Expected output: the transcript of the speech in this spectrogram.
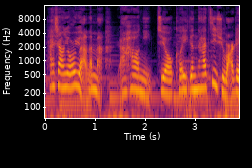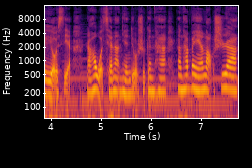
他上幼儿园了嘛，然后你就可以跟他继续玩这个游戏。然后我前两天就是跟他让他扮演老师啊，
